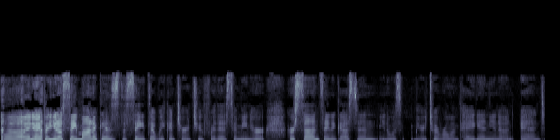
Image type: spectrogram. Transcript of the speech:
well, anyway, but you know, Saint Monica is the saint that we can turn to for this. I mean, her her son Saint Augustine, you know, was married to a Roman pagan, you know, and, and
